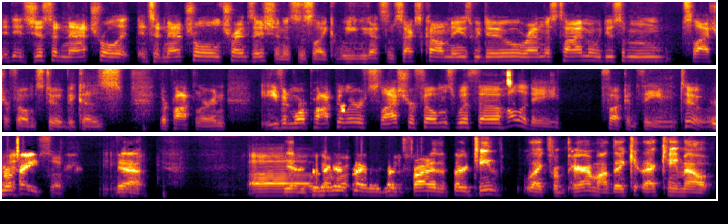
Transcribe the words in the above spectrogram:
it, it's just a natural it, it's a natural transition. It's just like we, we got some sex comedies we do around this time and we do some slasher films too because they're popular. And even more popular slasher films with a holiday fucking theme too right, Right. so yeah. uh, Yeah, I guess like, that's Friday the Thirteenth, like from Paramount, they that came out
